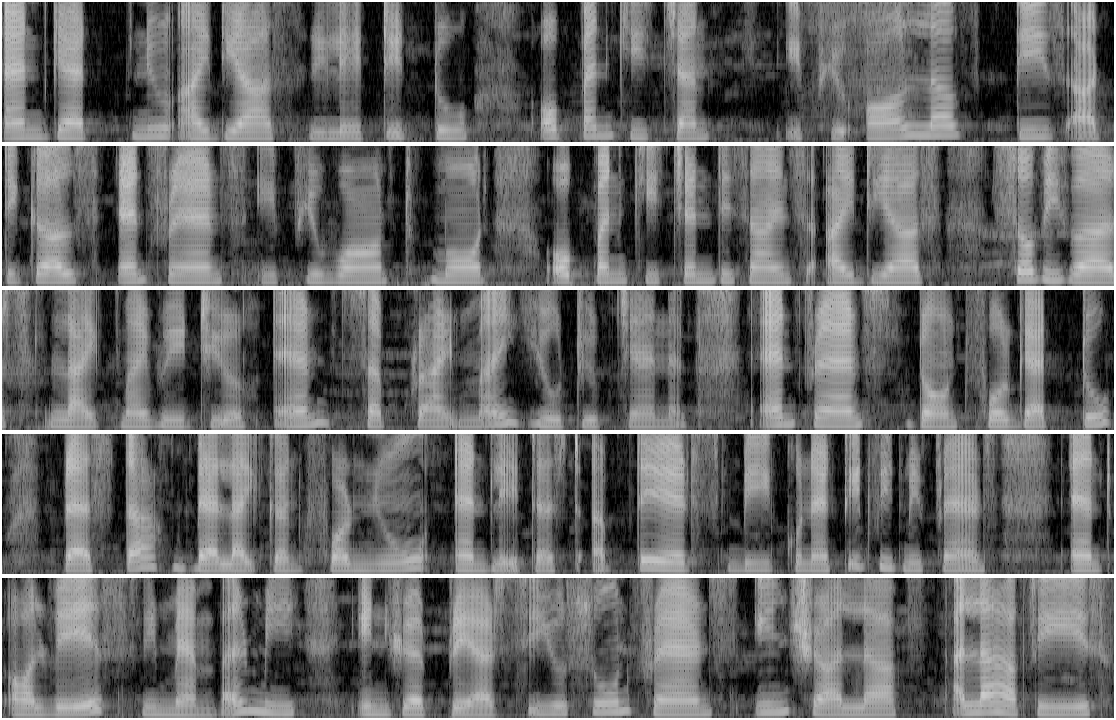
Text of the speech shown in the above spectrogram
and get new ideas related to open kitchen. If you all love these articles and friends if you want more open kitchen designs ideas so viewers like my video and subscribe my youtube channel. And friends don't forget to press the bell icon for new and latest updates. Be connected with me friends and always remember me in your prayers. See you soon, friends. Inshallah. Allah Hafiz.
